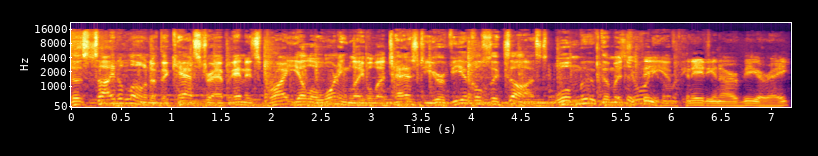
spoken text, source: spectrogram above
The sight alone of the cat strap and its bright yellow warning label attached to your vehicle's exhaust will move the majority of Canadian RV,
